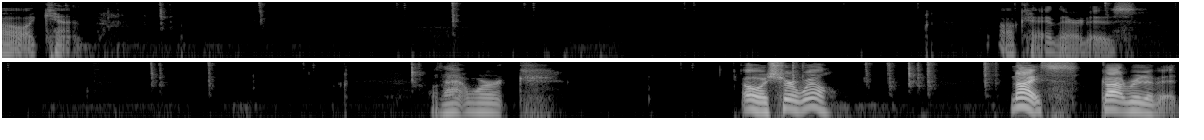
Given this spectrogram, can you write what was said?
Oh, I can't. Okay, there it is. Will that work? Oh, it sure will. Nice. Got rid of it.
